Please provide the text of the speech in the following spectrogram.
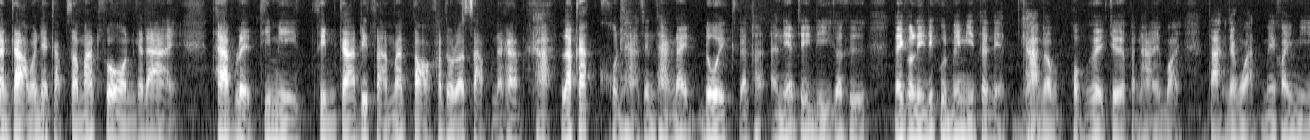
ดังกล่าวไว้เนี่ยกับสมาร์ทโฟนก็ได้ แท็บเล็ตที่มีซิมการ์ดที่สามารถต่อเข้าโทรศัพท์นะครับ ครับแล้วก็ค้นหาเส้นทางได้โดยกระทั่งอันเนี้ยที่ดีก็คือในกรณีที่คุณไม่มีอินเทอร์เน็ตครับ เราผมเคยเจอปัญหาบ่อยต่างจังหวัดไม่ค่อยมี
